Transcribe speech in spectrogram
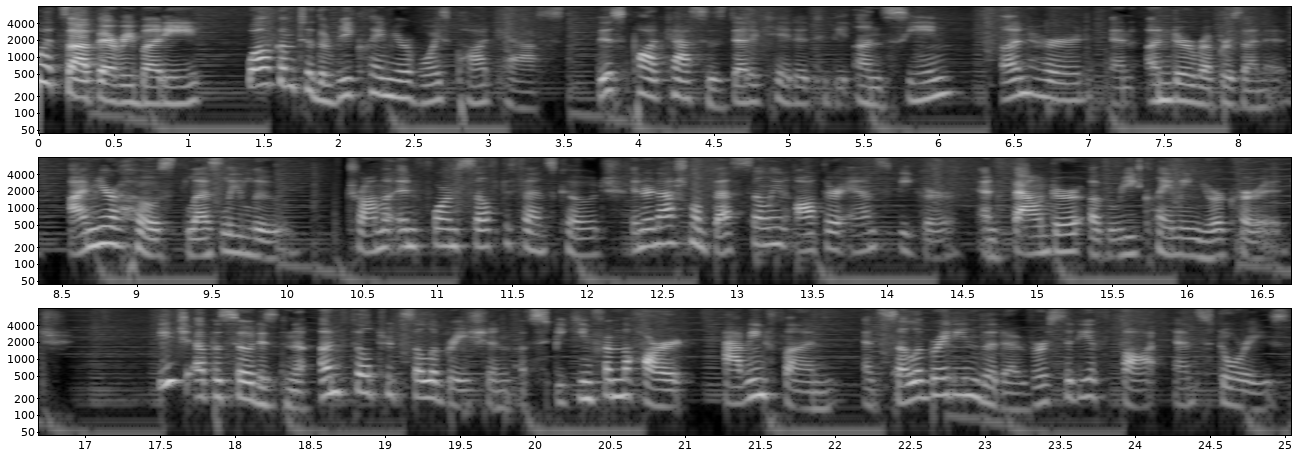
What's up, everybody? Welcome to the Reclaim Your Voice podcast. This podcast is dedicated to the unseen, unheard, and underrepresented. I'm your host, Leslie Liu, trauma informed self defense coach, international best selling author and speaker, and founder of Reclaiming Your Courage. Each episode is an unfiltered celebration of speaking from the heart, having fun, and celebrating the diversity of thought and stories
